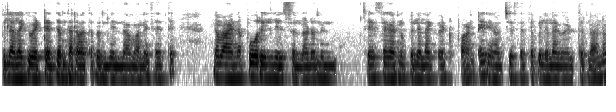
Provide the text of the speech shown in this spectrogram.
పిల్లలకి పెట్టేద్దాం తర్వాత మేము తిందాం అనేసి అయితే ఇక మా ఆయన పూరీలు చేస్తున్నాడు. నేను చేస్తే కానీ పిల్లలకి పెట్టుకో అంటే నేను వచ్చేసి అయితే పిల్లలకి పెడుతున్నాను.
